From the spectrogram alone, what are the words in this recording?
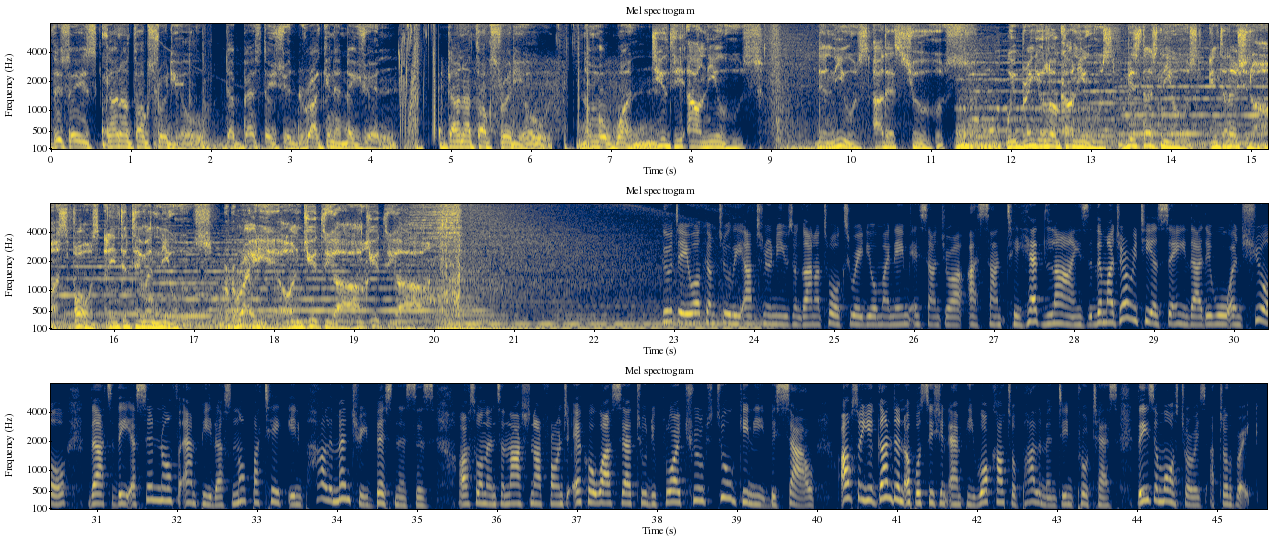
This is Ghana Talks Radio, the best station rocking the nation. Ghana Talks Radio, number one. GTR News. The news others choose. We bring you local news, business news, international, sports, and entertainment news. Right here on GTR. GTR. Good day, welcome to the afternoon news on Ghana Talks Radio. My name is Sandra Asante. Headlines The majority are saying that they will ensure that the Assin North MP does not partake in parliamentary businesses. Also, on the international front, ECOWAS said to deploy troops to Guinea Bissau. Also, Ugandan opposition MP walk out of parliament in protest. These are more stories after the break.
